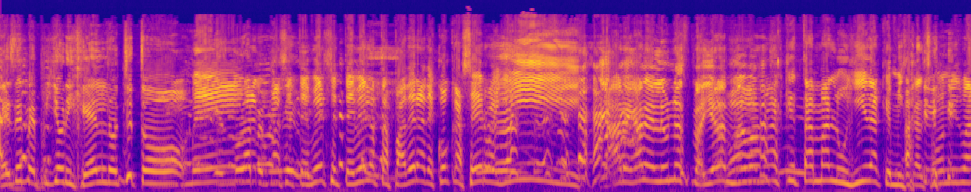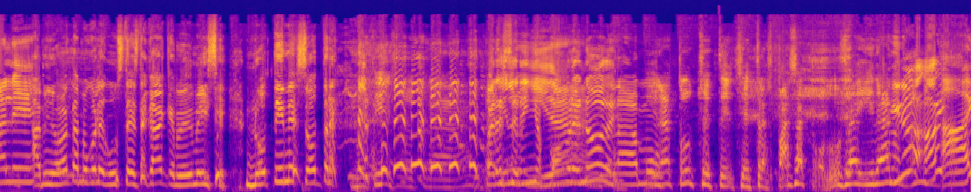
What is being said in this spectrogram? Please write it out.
Es de Pepillo Origel, Don Cheto. Es se te ve, se te ve la tapadera de coca cero allí. Ya, regálale unas playeras No, nuevas. más que está mal hullida que mis calzones, vale. A mi mamá tampoco le gusta esta cara que me ve y me dice, no tienes otra. No tienes otra. Parece niño hullida. pobre, ¿no? De- Mira, mira, todo se, te- se traspasa todo, o sea, mira. Mira, no, ay, ¡Ay,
